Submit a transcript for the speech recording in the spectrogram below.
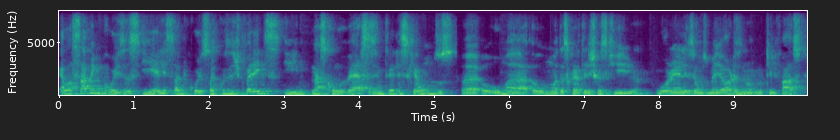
elas sabem coisas e ele sabe coisas, só que coisas diferentes. E nas conversas entre eles, que é um dos, uh, uma, uma das características que o Warren Ellis é um dos melhores no, no, que ele faz,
